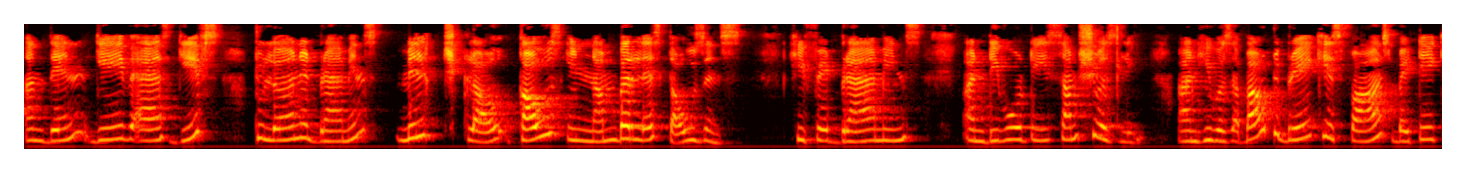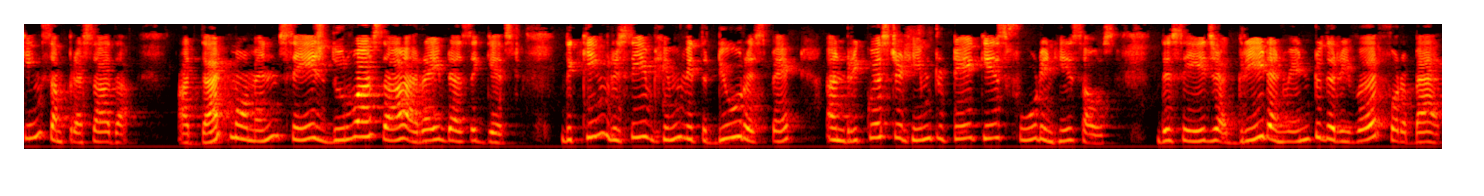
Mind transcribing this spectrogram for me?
and then gave as gifts to learned Brahmins milk cows in numberless thousands. He fed Brahmins and devotees sumptuously, and he was about to break his fast by taking some prasada. At that moment, sage Durvasa arrived as a guest. The king received him with due respect and requested him to take his food in his house. The sage agreed and went to the river for a bath,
